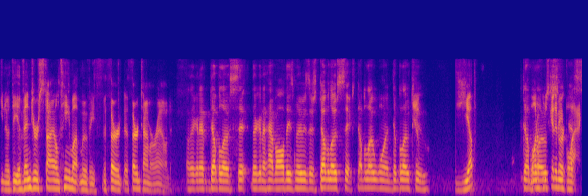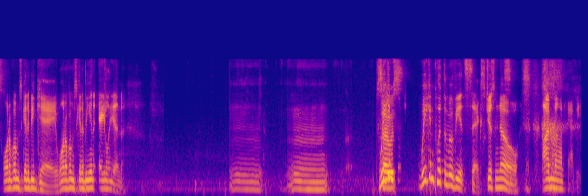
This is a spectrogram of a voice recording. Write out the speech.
you know the Avengers style team up movie the third the third time around. Are they gonna have 006? They're gonna have all these movies. There's 006, 001, 002, Yep. 00 One of them's going to be black. One of them's going to be gay. One of them's going to be an alien. Mm, mm. we can it's, we can put the movie at six. Just know I'm not happy.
